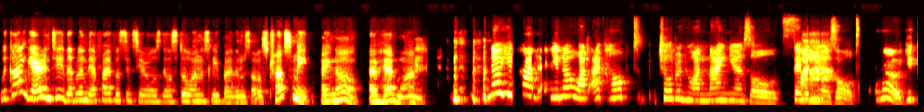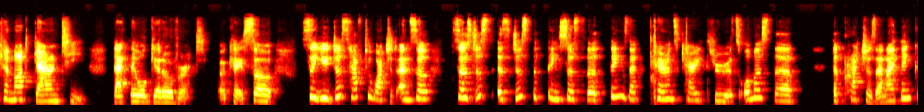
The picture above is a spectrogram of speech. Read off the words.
We can't guarantee that when they're five or six years olds, they'll still want to sleep by themselves. Trust me, I know. I've had one. No, you can't. And you know what? I've helped children who are nine years old, seven wow. years old. No, you cannot guarantee that they will get over it. Okay. So so you just have to watch it. And so so it's just it's just the things so the things that parents carry through it's almost the the crutches and i think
